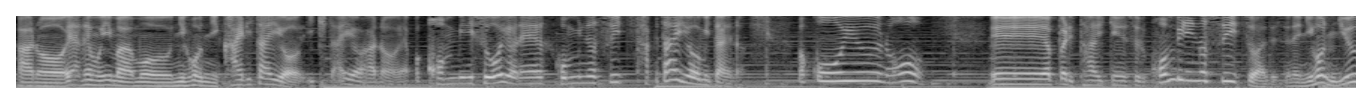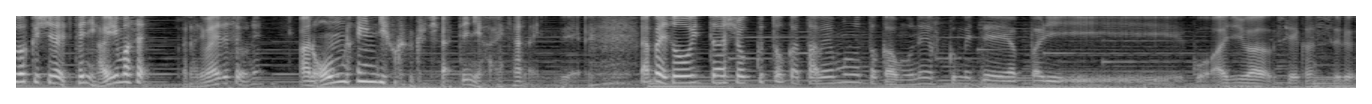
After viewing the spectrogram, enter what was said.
あの、いやでも今もう日本に帰りたいよ、行きたいよ、あの、やっぱコンビニすごいよね、コンビニのスイーツ食べたいよ、みたいな。まあこういうのを、えー、やっぱり体験する。コンビニのスイーツはですね、日本に留学しないと手に入りません。当たり前ですよね。あの、オンライン留学じゃ手に入らないんで、やっぱりそういった食とか食べ物とかもね、含めて、やっぱり、こう、味わう、生活する。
